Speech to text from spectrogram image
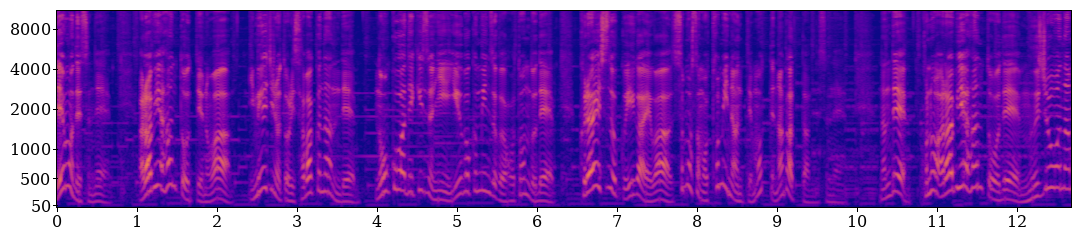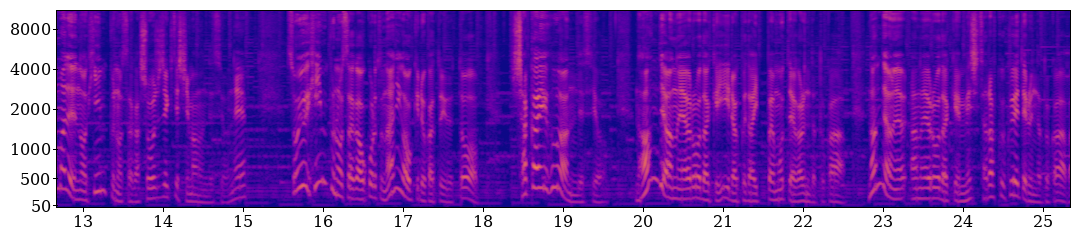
でもですねアラビア半島っていうのはイメージの通り砂漠なんで農耕はできずに遊牧民族がほとんどで暗い種族以外はそもそも富なんて持ってなかったんですねなんでこのアラビア半島で無情なまでの貧富の差が生じてきてしまうんですよねそういう貧富の差が起こると何が起きるかというと社会不安ですよ。なんであの野郎だけいいラクダいっぱい持ってやがるんだとか、なんであのあの野郎だけ飯たらふく食えてるんだとか、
